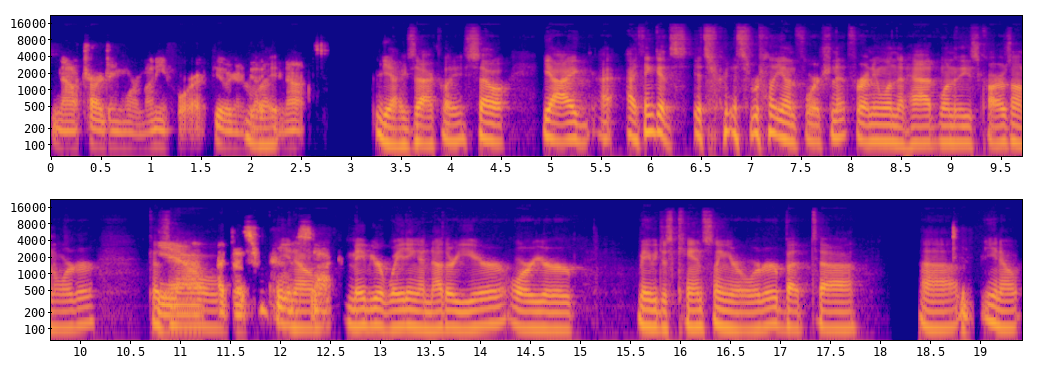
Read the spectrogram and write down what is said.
now charging more money for it. People are going to be right. like, "You're nuts." Yeah, exactly. So yeah, I I think it's it's it's really unfortunate for anyone that had one of these cars on order because yeah, now really you know suck. maybe you're waiting another year or you're maybe just canceling your order, but uh, uh, you know,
